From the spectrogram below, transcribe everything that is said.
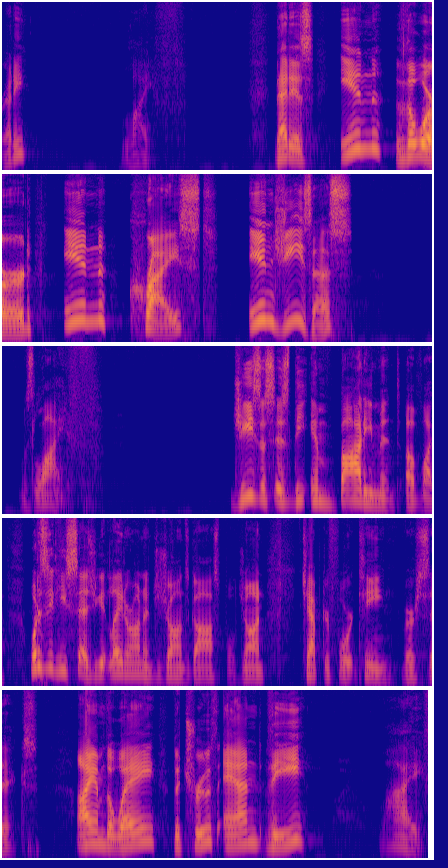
ready? Life. That is, in the Word, in Christ, in Jesus, was life. Jesus is the embodiment of life. What is it he says? You get later on into John's gospel, John chapter 14, verse 6. I am the way, the truth, and the life.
